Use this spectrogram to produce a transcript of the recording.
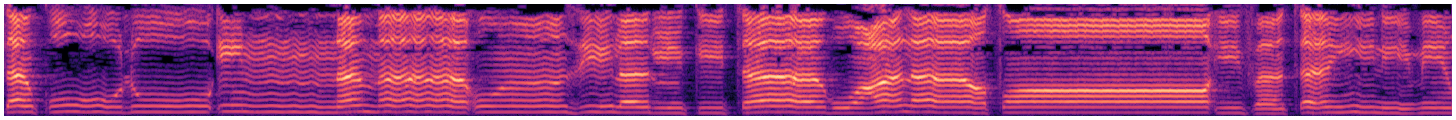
تقولوا إنما أنزل الكتاب على طائفتين من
